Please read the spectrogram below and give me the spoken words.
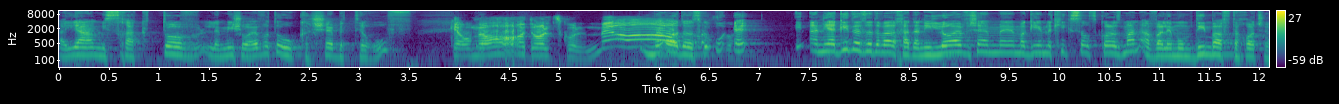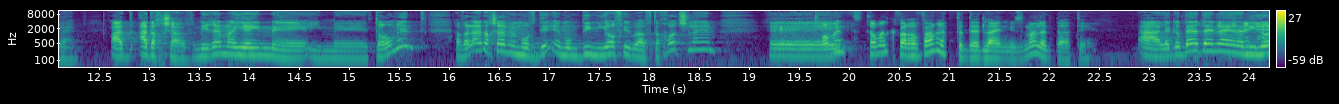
היה משחק טוב למי שאוהב אותו, הוא קשה בטירוף. כן, הוא מאוד old school, מאוד מאוד old school. אני אגיד על זה דבר אחד, אני לא אוהב שהם אה, מגיעים ל Kickstart כל הזמן, אבל הם עומדים בהבטחות שלהם. עד, עד עכשיו. נראה מה יהיה עם, אה, עם אה, Torment, אבל עד עכשיו הם, עובדים, הם עומדים יופי בהבטחות שלהם. Torment כבר עבר את הדדליין מזמן לדעתי. אה, לגבי הדדליין אני לא...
